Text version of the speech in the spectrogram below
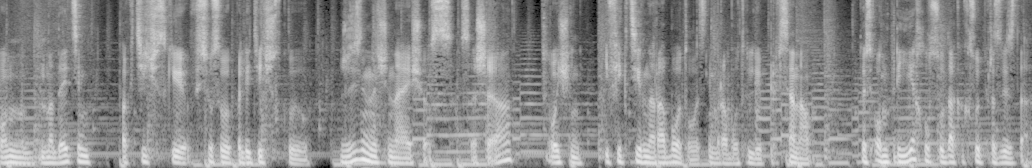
Он над этим фактически всю свою политическую жизнь, начиная еще с США, очень эффективно работал, с ним работали профессионалы. То есть он приехал сюда как суперзвезда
